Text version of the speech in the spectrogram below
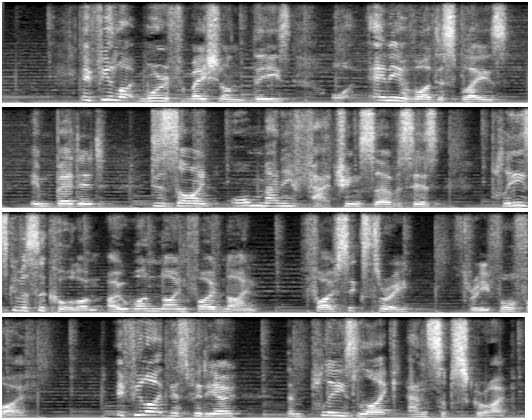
if you'd like more information on these or any of our displays, embedded, design or manufacturing services, please give us a call on 01959 563 345. If you like this video, then please like and subscribe.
